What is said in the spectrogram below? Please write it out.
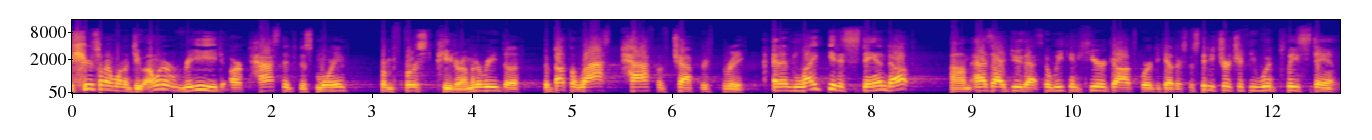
here's what I want to do. I want to read our passage this morning from 1 Peter. I'm going to read the, about the last half of chapter 3. And I'd like you to stand up um, as I do that so we can hear God's word together. So City Church, if you would, please stand.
